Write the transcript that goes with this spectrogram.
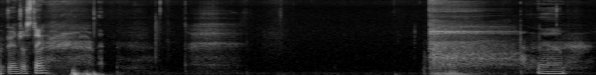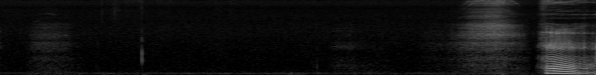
Could be interesting. Yeah. Hmm.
